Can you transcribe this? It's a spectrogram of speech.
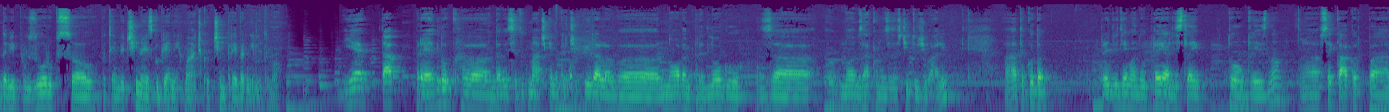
da bi po vzoru psov potem večina izgubljenih mačkov čim prej vrnili domov. Je ta predlog, eh, da bi se tudi mačke nakrečipiralo v novem predlogu za v novem zakonu za zaščito živali. A, tako da predvidevam, da prej ali slej to obvezno. A, vsekakor pa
